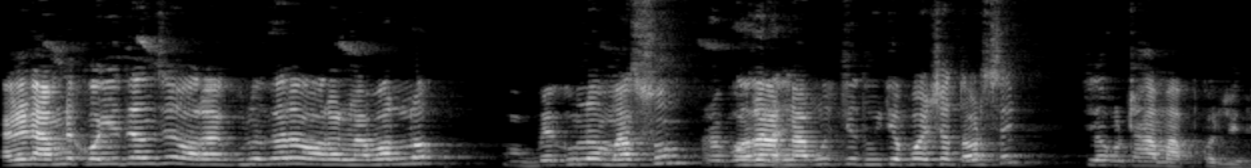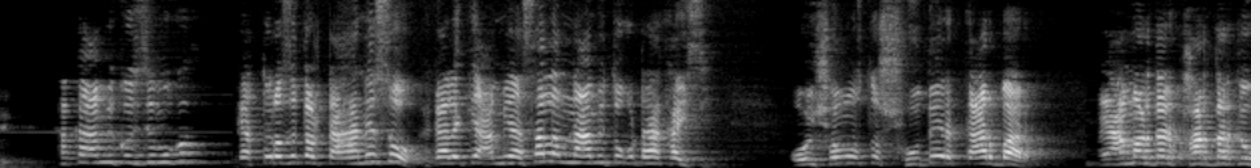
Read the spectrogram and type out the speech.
আর এটা আপনি কইয়ে দেন যে ওরা গুলো করে ওরা না বলল বেগুলো মাসুম ওরা না বুঝছে দুইটা পয়সা ধরছে তুই ওকে টাহা মাফ করে দিতে আমি কইছি মুখ? কে তোরা যে কাল টাহা নেছো? কালে কি আমি আসালাম না আমি তোকে টাকা খাইছি? ওই সমস্ত সুদের কারবার আমার দ্বার ফারদার কেউ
